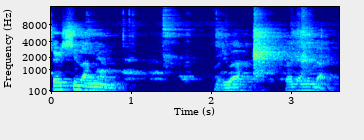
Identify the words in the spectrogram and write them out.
Search nyo lang yun. O, di ba? Maganda.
